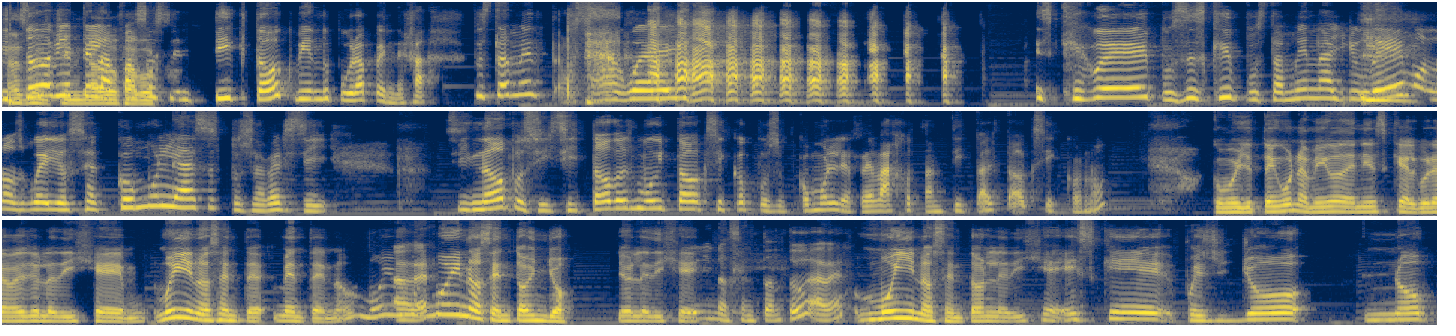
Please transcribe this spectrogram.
Y todavía te la pasas en TikTok viendo pura pendeja. Pues también, o sea, güey. es que, güey, pues es que, pues también ayudémonos, güey. O sea, ¿cómo le haces? Pues a ver si si no, pues si, si todo es muy tóxico, pues cómo le rebajo tantito al tóxico, ¿no? Como yo tengo un amigo, Denis, que alguna vez yo le dije, muy inocentemente, ¿no? Muy, muy, inocentón yo. Yo le dije. Muy inocentón tú, a ver. Muy inocentón, le dije, es que pues yo no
